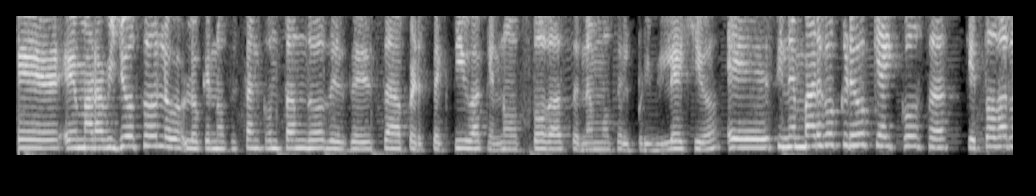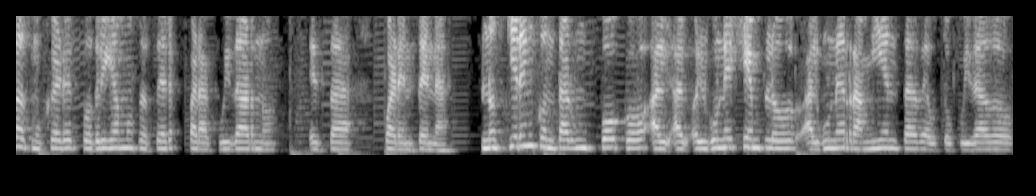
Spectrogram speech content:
Eh, eh, maravilloso lo, que nos están contando desde esta perspectiva que no todas tenemos el privilegio. Eh, sin embargo, creo que hay cosas que todas las mujeres podríamos hacer para cuidarnos esta cuarentena. ¿Nos quieren contar un poco algún ejemplo, alguna herramienta de autocuidado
